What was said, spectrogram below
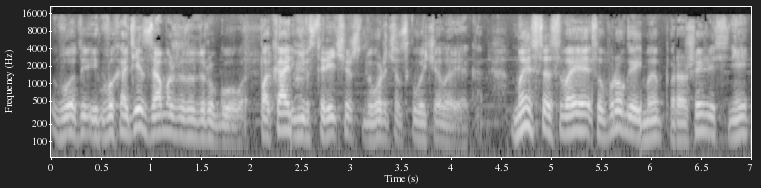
Вот, и выходи замуж за другого, пока не встретишь творческого человека. Мы со своей супругой, мы прожили с ней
